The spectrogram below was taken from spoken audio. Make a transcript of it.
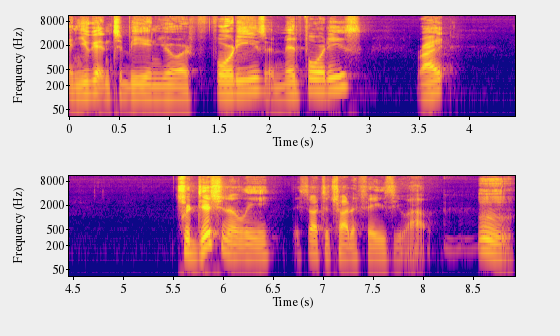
and you get to be in your 40s and mid 40s, right? Traditionally, they start to try to phase you out, Mm.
